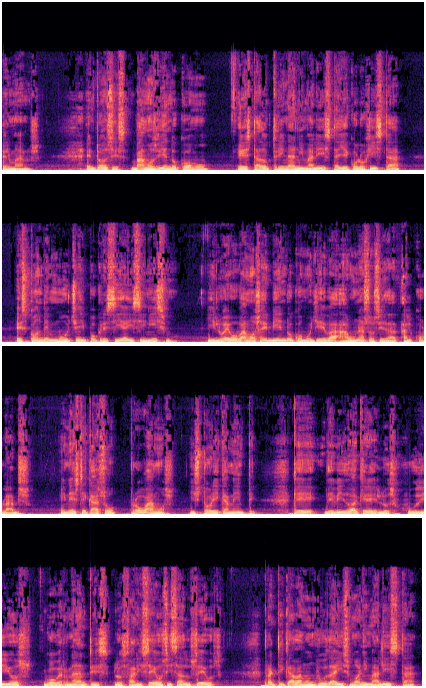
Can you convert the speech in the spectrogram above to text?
hermanos. Entonces, vamos viendo cómo esta doctrina animalista y ecologista esconde mucha hipocresía y cinismo, y luego vamos a ir viendo cómo lleva a una sociedad al colapso. En este caso, probamos históricamente que debido a que los judíos gobernantes, los fariseos y saduceos, practicaban un judaísmo animalista,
